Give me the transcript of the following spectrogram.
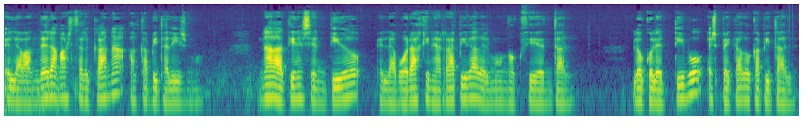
en la bandera más cercana al capitalismo. Nada tiene sentido en la vorágine rápida del mundo occidental. Lo colectivo es pecado capital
